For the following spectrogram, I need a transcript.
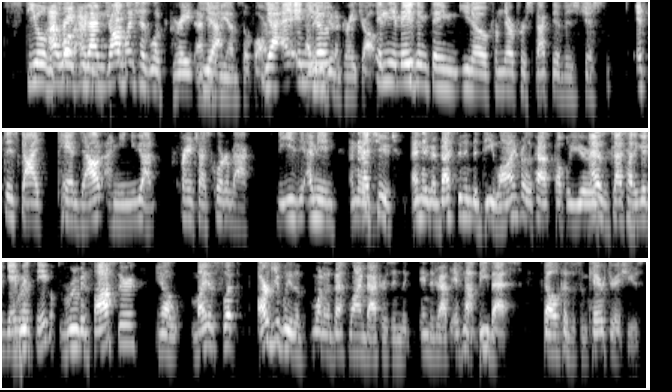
steal of a I trade love, for I them. mean, John Lynch has looked great as Yeah. a GM so far. yeah, I and think know, he's doing a great job. and the amazing thing, you know, from their perspective is just if this guy pans out, I mean, you got franchise quarterback. The easy, I mean, And that's huge. and they've invested in the D line for the past couple of years. Yeah, those guys had a good game Ru- against the Eagles. Reuben Foster, you know, might have slipped. Arguably, the one of the best linebackers in the in the draft, if not the best, fell because of some character issues.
